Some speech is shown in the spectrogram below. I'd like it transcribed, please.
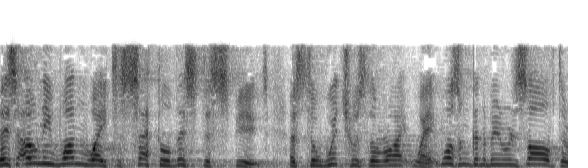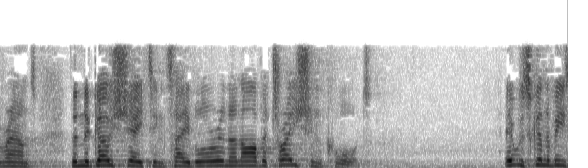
There's only one way to settle this dispute as to which was the right way. It wasn't going to be resolved around the negotiating table or in an arbitration court. It was going to be,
